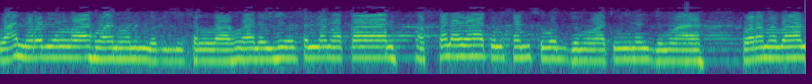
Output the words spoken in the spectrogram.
وعنه رضي الله عنه عن النبي صلى الله عليه وسلم قال الصلوات الخمس والجمعة من الجمعة ورمضان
